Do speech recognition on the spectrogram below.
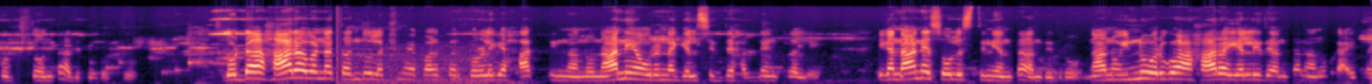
ಕೊಡ್ತು ಅಂತ ಅದಕ್ಕೆ ಗೊತ್ತು. ದೊಡ್ಡ ಹಾರವನ್ನ ತಂದು ಲಕ್ಷ್ಮೀ ಹೆಬ್ಬಾಳ್ಕರ್ ಕೊರಳಿಗೆ ಹಾಕ್ತೀನಿ ನಾನು. ನಾನೇ ಅವರನ್ನ ಗೆಲ್ಸಿದ್ದೆ ಹದಿನೆಂಟರಲ್ಲಿ. ಈಗ ನಾನೇ ಸೋಲಿಸ್ತೀನಿ ಅಂತ ಅಂದಿದ್ರು. ನಾನು ಇನ್ನೂವರೆಗೂ ಆ ಹಾರ ಎಲ್ಲಿದೆ ಅಂತ ನಾನು ಕಾಯ್ತಾ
